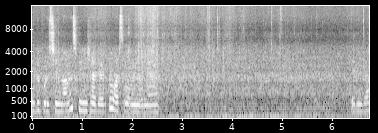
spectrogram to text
இது பிடிச்சிருந்தாலும் ஸ்க்ரீன்ஷாட் எடுத்து வாட்ஸ்அப் வந்துடுங்க தெரியுதா?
